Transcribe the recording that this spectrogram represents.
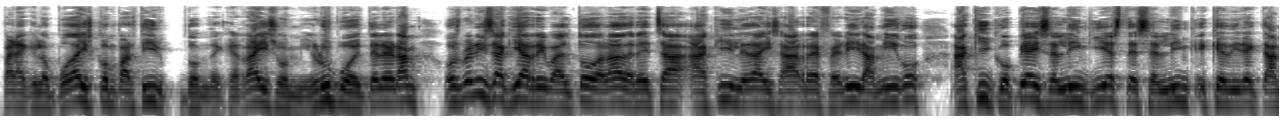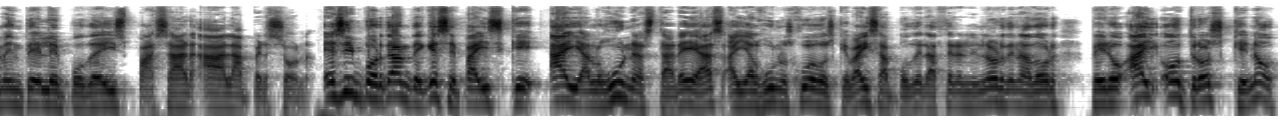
para que lo podáis compartir donde queráis o en mi grupo de Telegram, os venís aquí arriba del todo a la derecha, aquí le dais a referir amigo, aquí copiáis el link y este es el link que directamente le podéis pasar a la persona. Es importante que sepáis que hay algunas tareas, hay algunos juegos que vais a poder hacer en el ordenador, pero hay otros que no,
